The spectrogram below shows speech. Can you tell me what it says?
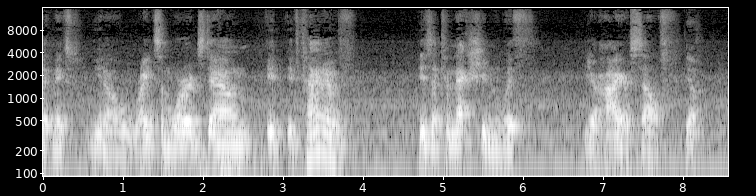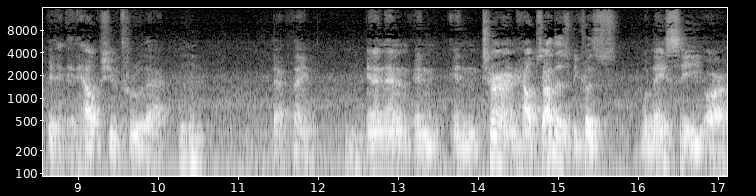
that makes, you know, write some words down, it, it kind of is a connection with your higher self. Yeah. It, it helps you through that, Mm-hmm. that thing Mm-hmm. and then in, in turn helps others because when they see or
